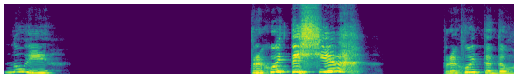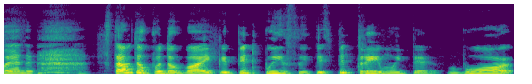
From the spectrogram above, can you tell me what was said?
Ну і приходьте ще, приходьте до мене, ставте вподобайки, підписуйтесь, підтримуйте, бо е,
